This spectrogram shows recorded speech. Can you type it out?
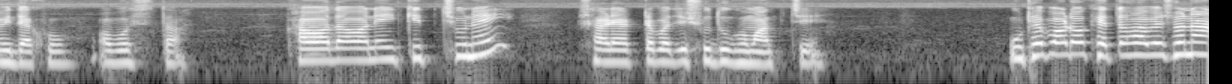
ওই দেখো, অবস্থা। খাওয়া দাওয়া নেই, কিচ্ছু নেই। সাড়ে আটটা বাজে শুধু ঘুমাচ্ছে। উঠে পড়ো, খেতে হবে শোনা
